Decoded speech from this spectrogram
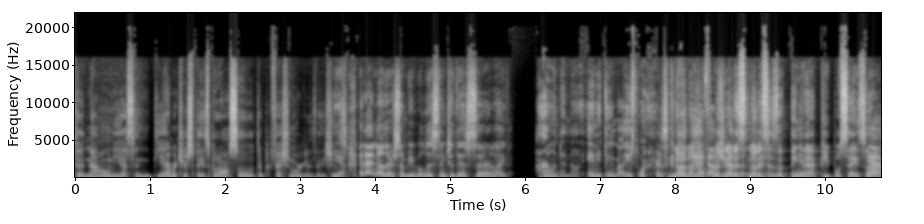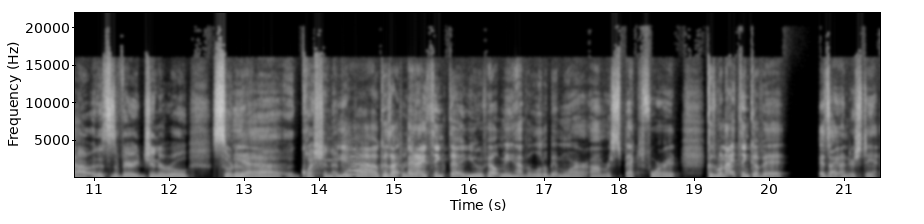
to not only us in the amateur space, but also the professional organizations. Yeah. And I know there's some people listening to this that are like, Arlan doesn't know anything about esports. No, no, no. I'm But sure no, this no, this is a thing Yeah. that people say. So Yeah. I, I, this is a very general sort of Yeah. uh, question that people, yeah, because people I bring and up. I think that you've helped me have a little bit more um, respect for it. Because when I think of it, as I understand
